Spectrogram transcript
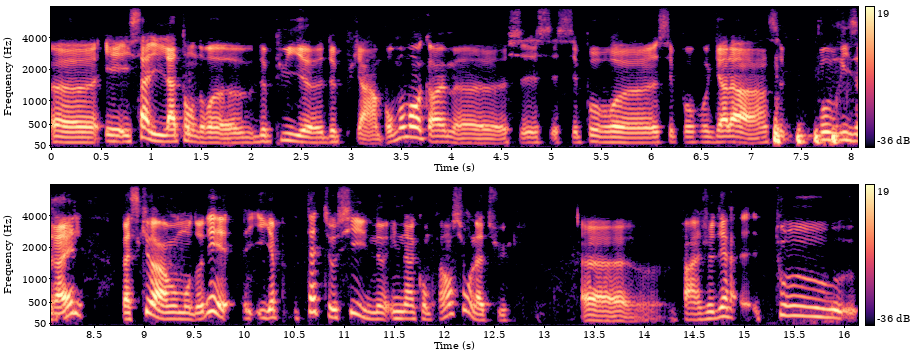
Et, ça, ils l'attendent depuis, depuis un bon moment quand même, ces, pauvres, ces pauvres gars-là, hein, ce pauvre Israël, parce qu'à un moment donné, il y a peut-être aussi une, incompréhension là-dessus. Enfin, je veux dire, tout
